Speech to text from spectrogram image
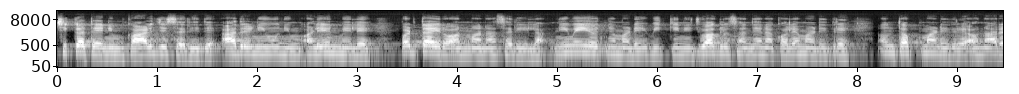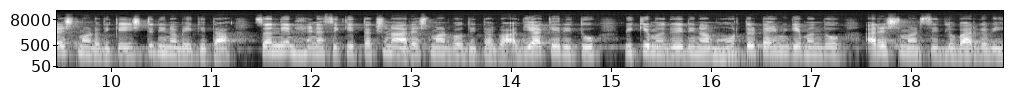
ಚಿಕ್ಕತೆ ನಿಮ್ಮ ಕಾಳಜಿ ಸರಿ ಇದೆ ಆದರೆ ನೀವು ನಿಮ್ಮ ಅಳಿಯನ ಮೇಲೆ ಪಡ್ತಾ ಇರೋ ಅನುಮಾನ ಸರಿ ಇಲ್ಲ. ನೀವೇ ಯೋಚನೆ ಮಾಡಿ, ವಿಕ್ಕಿ ನಿಜವಾಗ್ಲೂ ಸಂಧ್ಯಾನ ಕೊಲೆ ಮಾಡಿದರೆ, ಅವ್ನು ತಪ್ಪು ಮಾಡಿದರೆ ಅವನ್ನ ಅರೆಸ್ಟ್ ಮಾಡೋದಕ್ಕೆ ಇಷ್ಟು ದಿನ ಬೇಕಿತ್ತಾ? ಸಂಧ್ಯನ ಹೆಣ ಸಿಕ್ಕಿದ ತಕ್ಷಣ ಅರೆಸ್ಟ್ ಮಾಡ್ಬೋದಿತ್ತಲ್ವ? ಅದು ಯಾಕೆ ರೀತು? ವಿಕ್ಕಿ ಮದುವೆ ದಿನ ಮುಹೂರ್ತ ಟೈಮಿಗೆ ಬಂದು ಅರೆಸ್ಟ್ ಮಾಡಿಸಿದ್ಲು ಭಾರ್ಗವಿ.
